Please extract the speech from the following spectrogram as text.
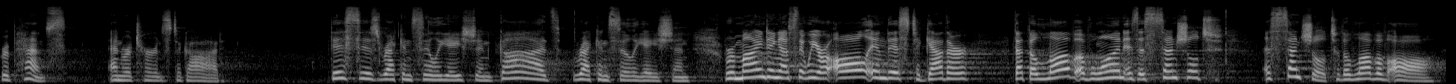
repents and returns to God. This is reconciliation, God's reconciliation, reminding us that we are all in this together, that the love of one is essential to, essential to the love of all,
